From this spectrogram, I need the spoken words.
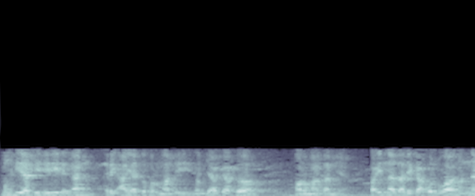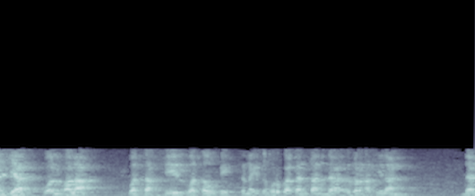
menghiasi diri dengan riayatu hormati, menjaga kehormatannya. Fa inna dzalika unwanun najah wal falah wa tahsil wa taufiq. Karena itu merupakan tanda keberhasilan dan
